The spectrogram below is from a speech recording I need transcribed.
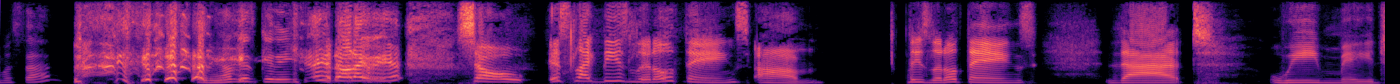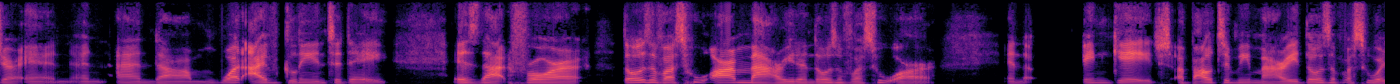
What's that? I'm just kidding. you know what I mean? So it's like these little things, um, these little things that we major in, and and um, what I've gleaned today is that for those of us who are married and those of us who are in the engaged, about to be married, those of us who are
